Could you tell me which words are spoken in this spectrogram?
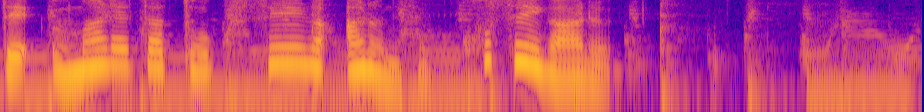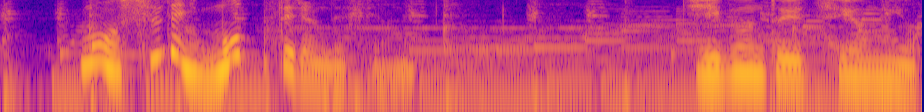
て生まれた特性があるんですよ。個性がある。もうすでに持ってるんですよね。自分という強みを。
